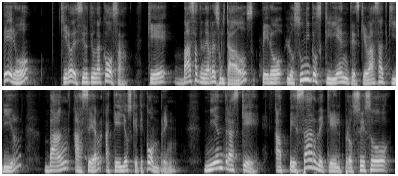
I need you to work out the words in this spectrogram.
Pero quiero decirte una cosa, que vas a tener resultados, pero los únicos clientes que vas a adquirir van a ser aquellos que te compren. Mientras que, a pesar de que el proceso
